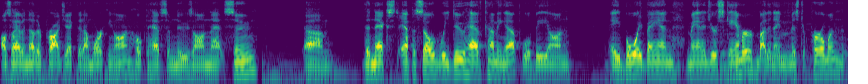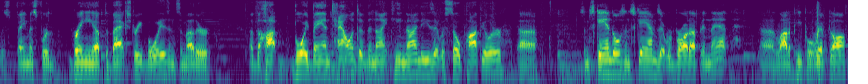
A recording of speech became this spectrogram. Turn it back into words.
also have another project that I'm working on. Hope to have some news on that soon. Um, the next episode we do have coming up will be on a boy band manager scammer by the name of Mr. Pearlman that was famous for bringing up the Backstreet Boys and some other of the hot boy band talent of the 1990s that was so popular. Uh, some scandals and scams that were brought up in that. Uh, a lot of people ripped off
